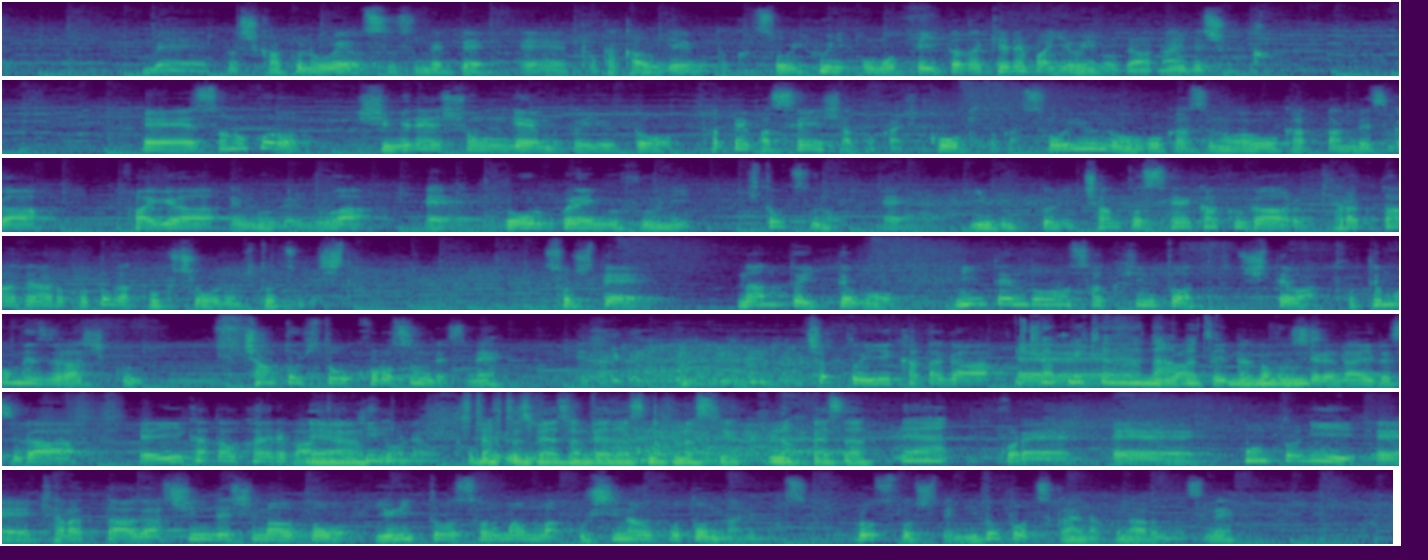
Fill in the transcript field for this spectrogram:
えーと四角の上を進めて、え戦うゲームとかそういうふうに思っていただければ良いのではないでしょうか。えーその頃シミュレーションゲームというと例えば戦車とか飛行機とかそういうのを動かすのが多かったんですがファイアーエムブレムは、えーロールプレイング風に一つの、えーユニットにちゃんと性格があるキャラクターであることが特徴の一つでした。そして何といっても任天堂の作品とはしてはとても珍しくちゃんと人を殺すんですね。ちょっと言い方が、え Ich glaub nicht, dass er ー、eine 尖っていたかもしれないですが、えー言い方を変えれば Ja. 敵の根を Ich 止め dachte, das る wäre dann wäre das noch lustig, noch besser. Ja. これ、えー本当に、えーキャラクターが死んでしまうとユニットをそのまんま失うことになりますロスとして二度と使えなくなるんですね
